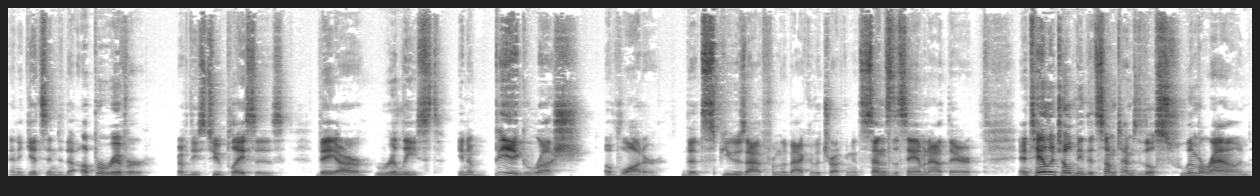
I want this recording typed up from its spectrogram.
and it gets into the upper river of these two places, they are released in a big rush of water that spews out from the back of the truck and it sends the salmon out there. And Taylor told me that sometimes they'll swim around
